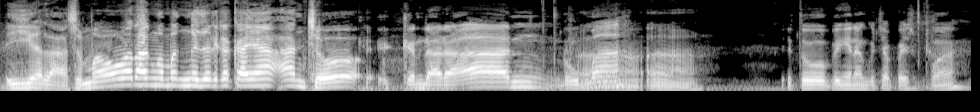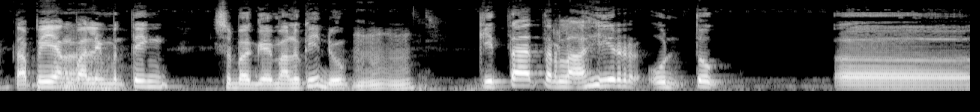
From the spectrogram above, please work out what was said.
Iyalah, semua orang mengejar kekayaan, Cok. kendaraan rumah Ah, ah. itu pengen aku capai semua tapi yang Ah. paling penting sebagai makhluk hidup Mm, mm. kita terlahir untuk eh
